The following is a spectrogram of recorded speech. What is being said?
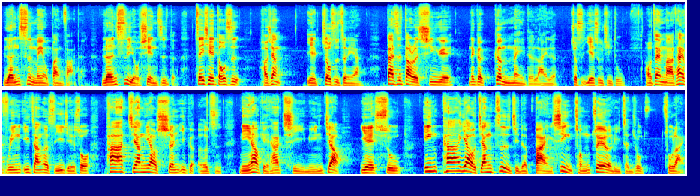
人是没有办法的，人是有限制的。这些都是好像也就是这样。但是到了新约，那个更美的来了，就是耶稣基督。好，在马太福音一章二十一节说，他将要生一个儿子，你要给他起名叫耶稣。因他要将自己的百姓从罪恶里拯救出来。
